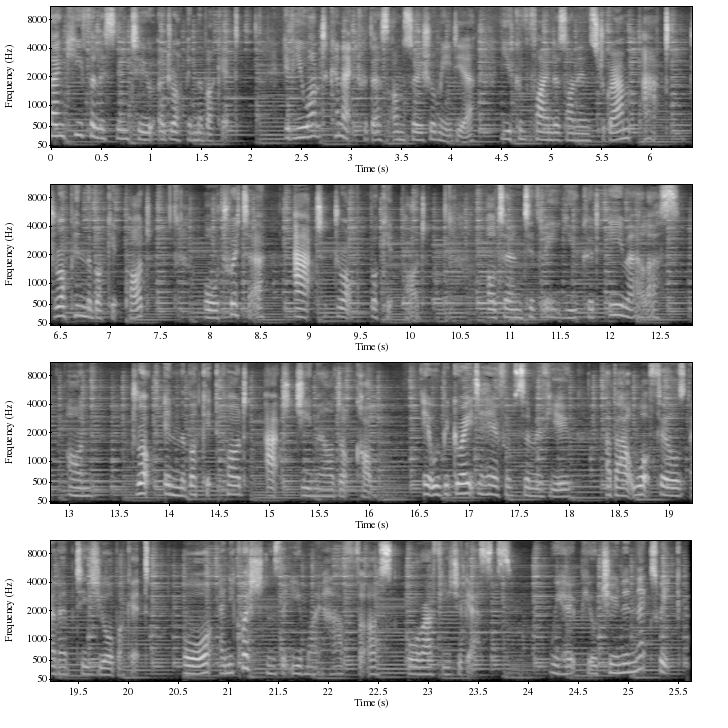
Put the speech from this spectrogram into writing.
Thank you for listening to A Drop in the Bucket. If you want to connect with us on social media, you can find us on Instagram at Drop in the Bucket Pod or Twitter at Drop Bucket Pod. Alternatively, you could email us on dropinthebucketpod at gmail.com. It would be great to hear from some of you about what fills and empties your bucket, or any questions that you might have for us or our future guests. We hope you'll tune in next week.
